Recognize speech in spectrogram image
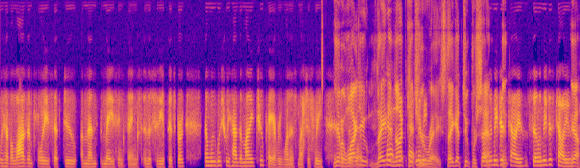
we have a lot of employees that do amen- amazing things in the city of Pittsburgh. And we wish we had the money to pay everyone as much as we. Yeah, but why do you? They But- did not but get let your me- raise. They get two percent. let me just tell you. So let me just tell you. Yeah.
